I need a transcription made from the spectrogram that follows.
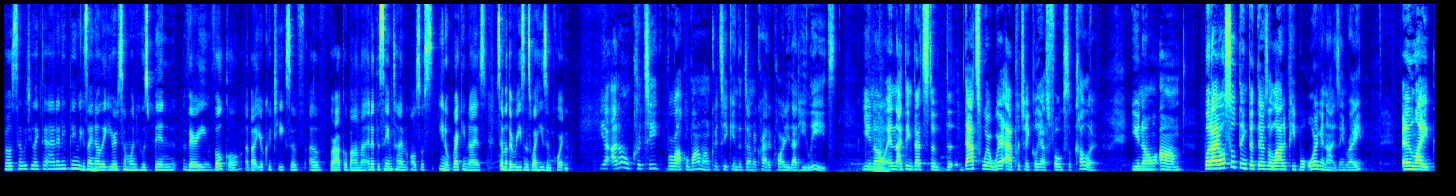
Rosa, would you like to add anything? Because I know that you're someone who's been very vocal about your critiques of, of Barack Obama, and at the same time also, you know, recognized some of the reasons why he's important. Yeah, I don't critique Barack Obama. I'm critiquing the Democratic Party that he leads. You know, mm. and I think that's the, the that's where we're at, particularly as folks of color. You know, um, but I also think that there's a lot of people organizing, right? And like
